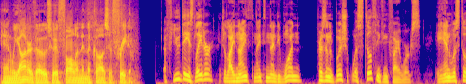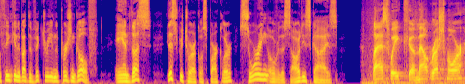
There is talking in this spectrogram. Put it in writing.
And we honor those who have fallen in the cause of freedom. A few days later, July 9th, 1991, President Bush was still thinking fireworks and was still thinking about the victory in the Persian Gulf, and thus this rhetorical sparkler soaring over the Saudi skies. Last week, uh, Mount Rushmore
